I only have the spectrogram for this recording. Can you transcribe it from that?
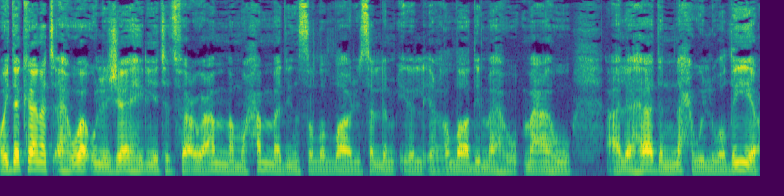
وإذا كانت أهواء الجاهلية تدفع عم محمد صلى الله عليه وسلم إلى الإغلاظ معه على هذا النحو الوضيع.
